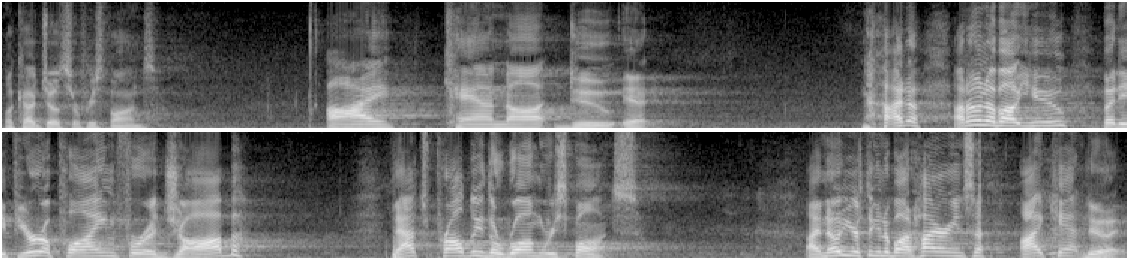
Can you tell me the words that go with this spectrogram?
Look how Joseph responds I cannot do it. I don't, I don't know about you, but if you're applying for a job, that's probably the wrong response. I know you're thinking about hiring, I can't do it.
